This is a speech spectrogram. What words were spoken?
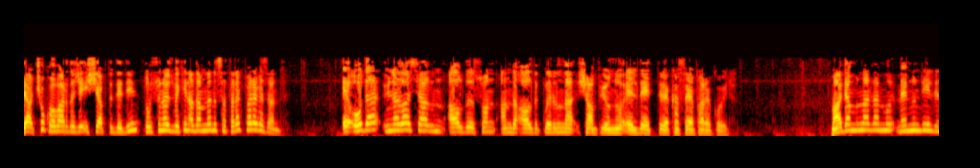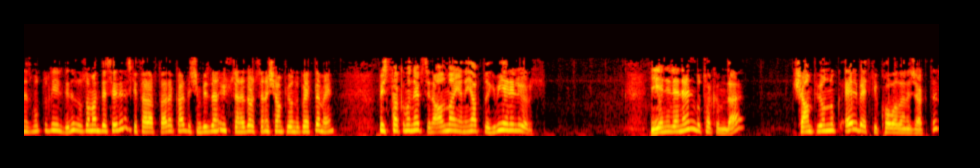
ya çok hovardaca iş yaptı dediğin Dursun Özbek'in adamlarını satarak para kazandı. E o da Ünal Aysal'ın aldığı son anda aldıklarıyla şampiyonluğu elde etti ve kasaya para koydu. Madem bunlardan memnun değildiniz, mutlu değildiniz o zaman deseydiniz ki taraftara kardeşim bizden 3 sene 4 sene şampiyonluk beklemeyin. Biz takımın hepsini Almanya'nın yaptığı gibi yeniliyoruz. Yenilenen bu takımda şampiyonluk elbet ki kovalanacaktır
